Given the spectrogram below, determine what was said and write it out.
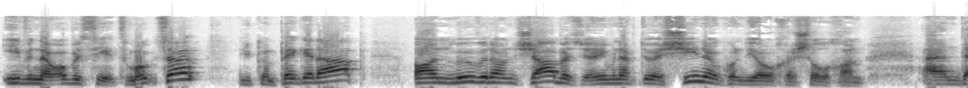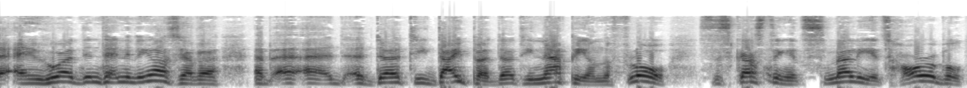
even though obviously it's muktzah, you can pick it up, on move it on Shabbos. You don't even have to do a shino kun shulchan. And uh, who are into anything else? You have a, a, a, a, dirty diaper, dirty nappy on the floor. It's disgusting. It's smelly. It's horrible.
